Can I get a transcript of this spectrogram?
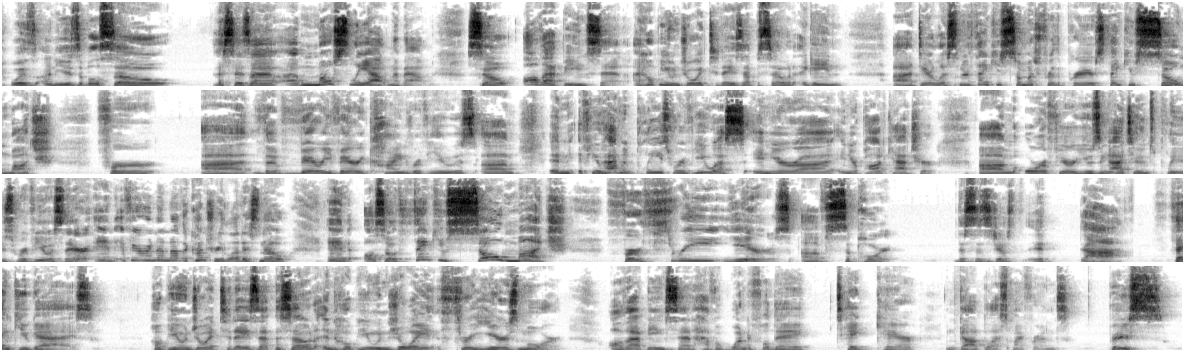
was unusable. So this is a, a, mostly out and about. So all that being said, I hope you enjoyed today's episode. Again, uh, dear listener, thank you so much for the prayers. Thank you so much for uh, the very very kind reviews. Um, and if you haven't, please review us in your uh, in your podcatcher, um, or if you're using iTunes, please review us there. And if you're in another country, let us know. And also, thank you so much for three years of support. This is just it. Ah, thank you guys. Hope you enjoyed today's episode and hope you enjoy three years more. All that being said, have a wonderful day Take care, and God bless, my friends. Peace.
